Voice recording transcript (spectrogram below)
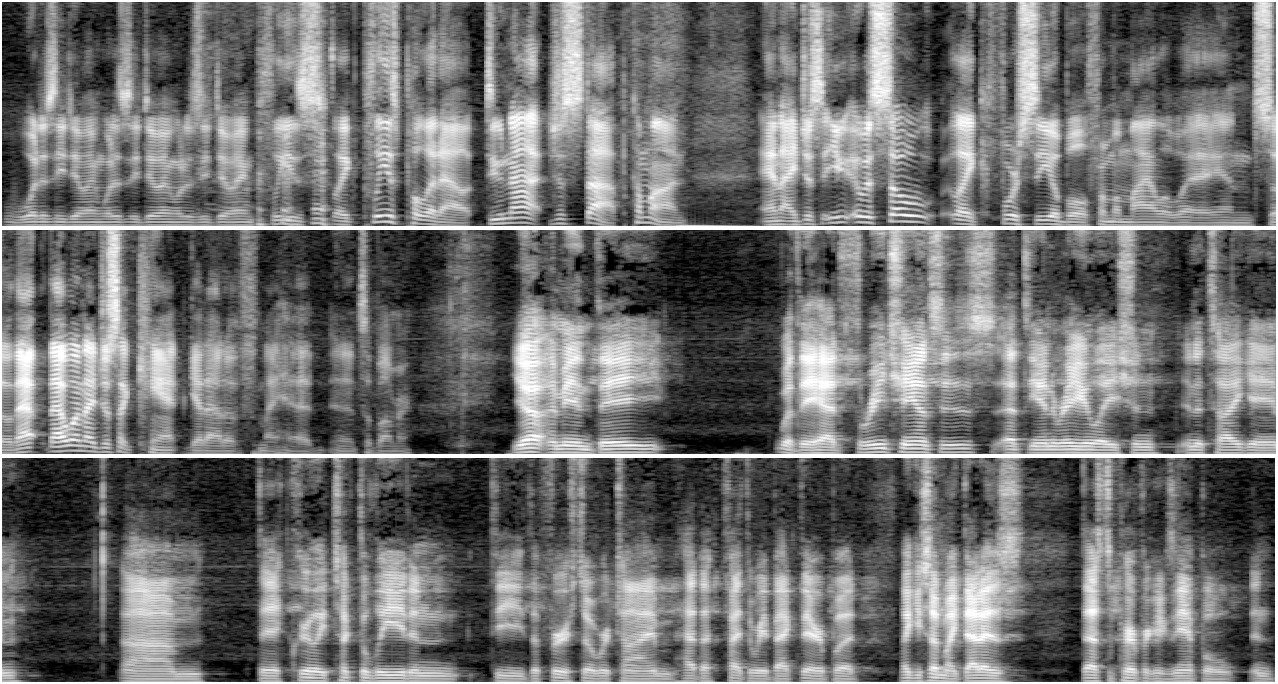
what is he doing what is he doing what is he doing please like please pull it out do not just stop come on and I just it was so like foreseeable from a mile away and so that that one I just like can't get out of my head and it's a bummer yeah I mean they what they had three chances at the end of regulation in a tie game um, they clearly took the lead in the the first overtime had to fight their way back there but like you said Mike that is that's the perfect example. In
